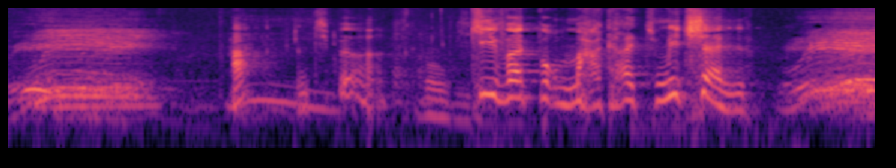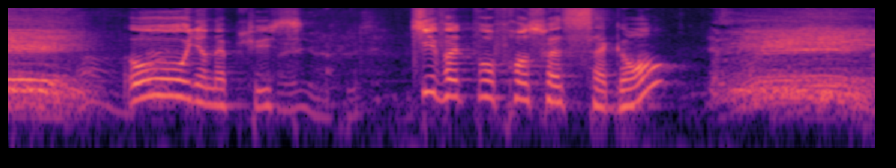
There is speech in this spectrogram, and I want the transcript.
Oui. Ah, un petit peu. hein. Qui vote pour Margaret Mitchell Oui. Oh, il y en a plus. Qui vote pour Françoise Sagan Oui.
